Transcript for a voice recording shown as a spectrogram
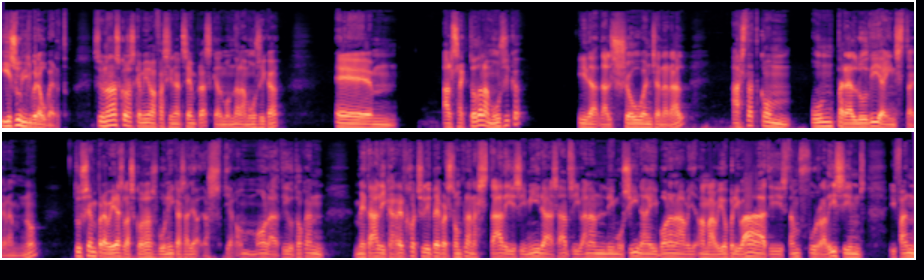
i és un llibre obert. O sigui, una de les coses que a mi m'ha fascinat sempre és que el món de la música, eh, el sector de la música i de, del show en general ha estat com un preludi a Instagram, no? Tu sempre veies les coses boniques allò, hòstia, com mola, tio, toquen Metallica, Red Hot Chili Peppers, s'omplen estadis i mira, saps, i van en limusina i volen amb avió privat i estan forradíssims i fan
